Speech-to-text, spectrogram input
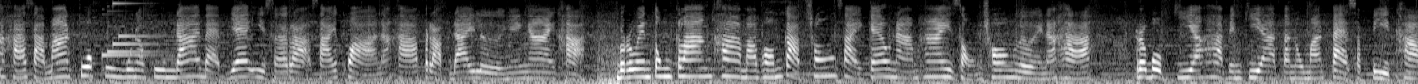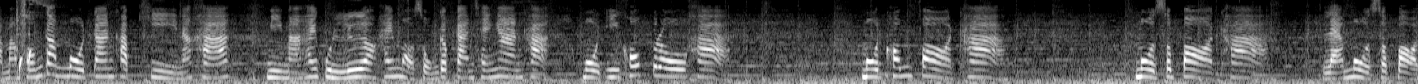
นะคะ สามารถควบคุมอุณหภูมิได้แบบแยกอิสระซ้ายขวานะคะ ปรับได้เลยง่าย ๆค่ะ บริเวณตรงกลางค่ะ มาพร้อมกับช่องใส่แก้วน้ำให้ 2 ช่องเลยนะคะระบบเกียร์ค่ะ เป็นเกียร์อัตโนมัติ 8 สปีดค่ะ มาพร้อมกับโหมดการขับขี่นะคะ มีมาให้คุณเลือกให้เหมาะสมกับการใช้งานค่ะ โหมด Eco Pro ค่ะ โหมด Comfort ค่ะ โหมด Sport ค่ะ และโหมด Sport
